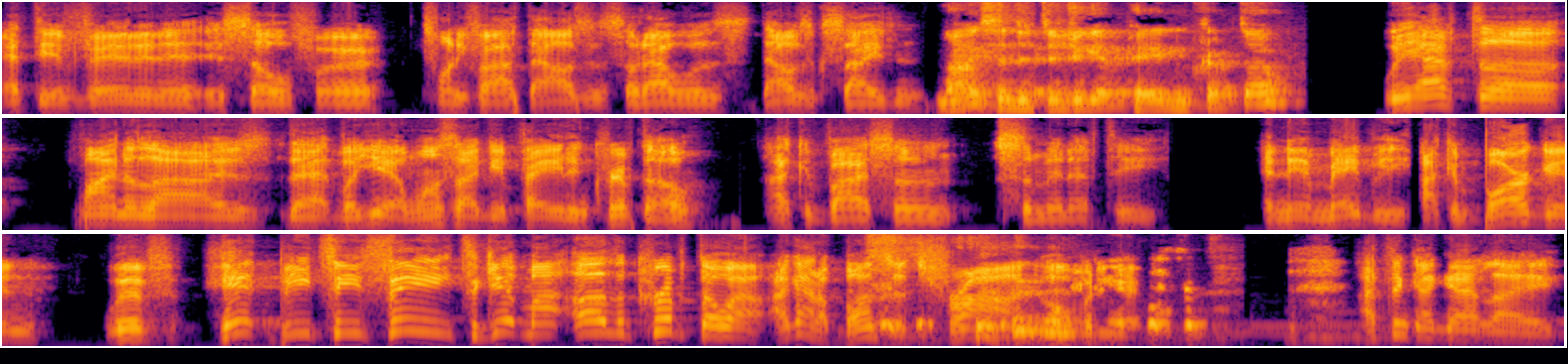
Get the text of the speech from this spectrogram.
at the event and it, it sold for 25,000 so that was that was exciting. Nice. And did, did you get paid in crypto? We have to finalize that but yeah once i get paid in crypto i could buy some some nft and then maybe i can bargain with hit btc to get my other crypto out i got a bunch of tron over there i think i got like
